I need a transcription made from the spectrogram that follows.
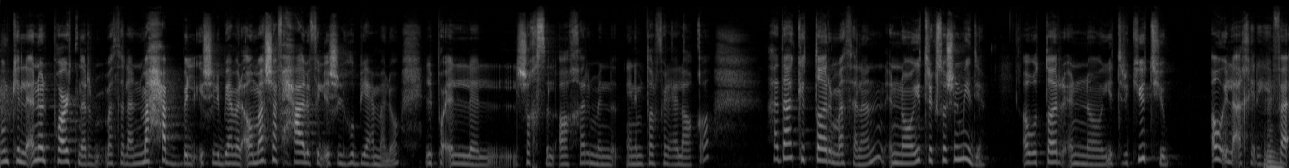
ممكن لأنه ال partner مثلا ما حب الإشي اللي بيعمله أو ما شاف حاله في الإشي اللي هو بيعمله الشخص الآخر من يعني من طرف العلاقة. هداك اضطر مثلا إنه يترك سوشيال ميديا أو اضطر إنه يترك يوتيوب أو إلى آخره. ف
